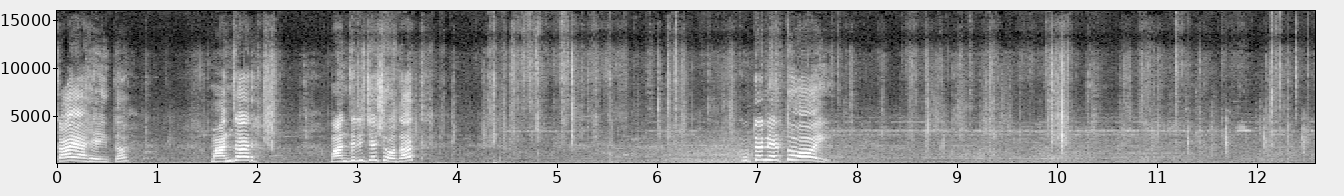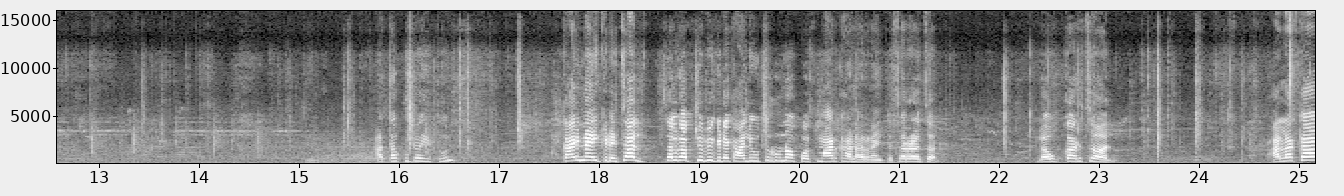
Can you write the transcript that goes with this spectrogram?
काय आहे इथं? मांजर मांजरीच्या शोधात? कुठं नेतोय? आता कुठं इथून? काय नाही इकडे चल चल गपचूप इकडे खाली उतरू नकोस मार खाणार नाही तर सरळ चल. लवकर चल. आला का?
